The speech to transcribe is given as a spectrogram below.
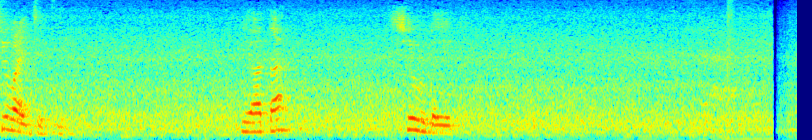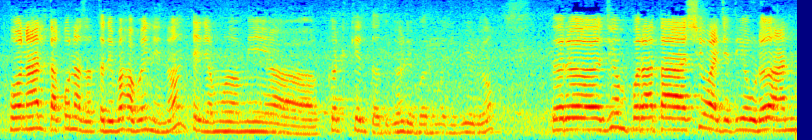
शिवायचे ती. हे आता शिवलं एक फोन आलता कोणाचा तरी भाऊ बहिणीनं त्याच्यामुळं मी कट केलं घडीभर म्हणजे व्हिडिओ तर झंपर आता शिवायचे एवढं आणि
